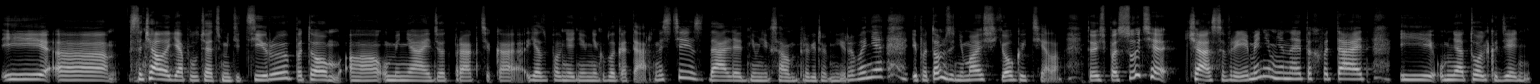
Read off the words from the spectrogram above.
И а, сначала я, получается, медитирую, потом а, у меня идет практика, я заполняю дневник благодарности, далее дневник самопрограммирования, и потом занимаюсь йогой телом. То есть, по сути, часа времени мне на это хватает, и у меня только день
